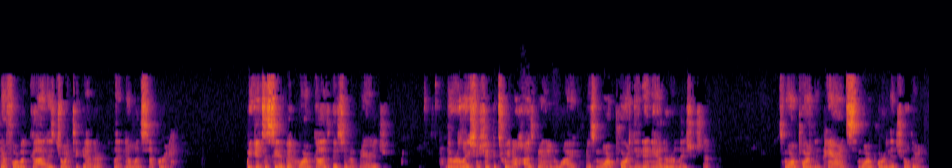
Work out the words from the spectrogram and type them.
Therefore, what God has joined together, let no one separate. We get to see a bit more of God's vision of marriage. The relationship between a husband and wife is more important than any other relationship. It's more important than parents, more important than children.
